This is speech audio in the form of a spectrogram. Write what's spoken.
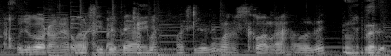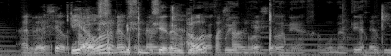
aku juga orangnya rumah masih itu teh apa masih itu teh masuk sekolah Enggak. ada sih Iya, awal Bisa ada guru awal aku yang pasalnya sih nonton ya. Kamu nanti aku Ada- di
